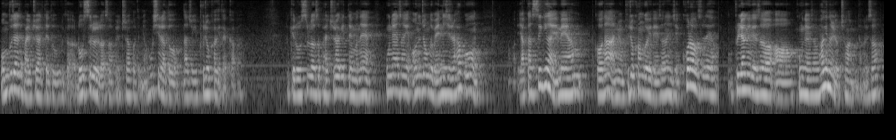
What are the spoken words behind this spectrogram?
원부자재 발주할 때도 우리가 로스를 넣어서 발주하거든요. 혹시라도 나중에 부족하게 될까봐 이렇게 로스를 넣어서 발주하기 때문에 공장에서 어느 정도 매니지를 하고 약간 쓰기가 애매하거나 아니면 부족한 거에 대해서는 이제 콜아웃을 해요. 분량에 대해서 어, 공장에서 확인을 요청합니다. 그래서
